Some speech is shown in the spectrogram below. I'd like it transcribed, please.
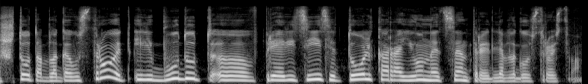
что-то благоустроят, будет или будут э, в приоритете только районные центры для благоустройства?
